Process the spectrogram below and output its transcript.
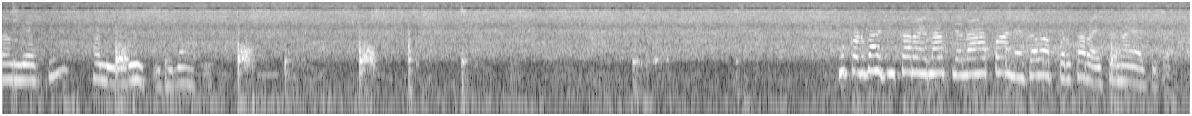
चांगली अशी हलवून घ्यायची ही भाजी फुकट भाजी करायला आपल्याला पाण्याचा वापर करायचा नाही अजिबात.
